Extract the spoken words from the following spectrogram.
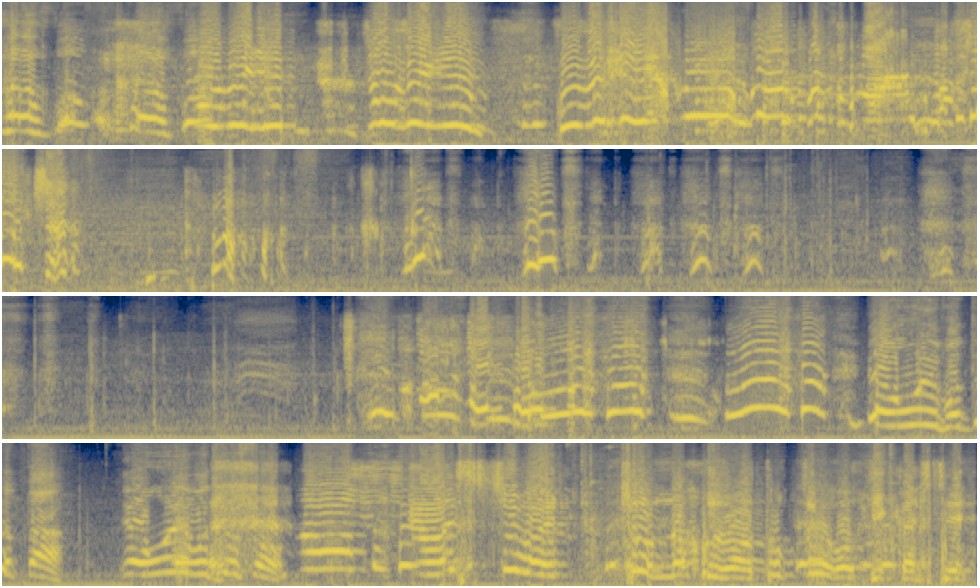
살았어 살았어 선생님 선생님 선생님 야 오래 버텼다 야 오래 버텼어. 아 씨발 존나 울어 톡 들고 오니까지.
